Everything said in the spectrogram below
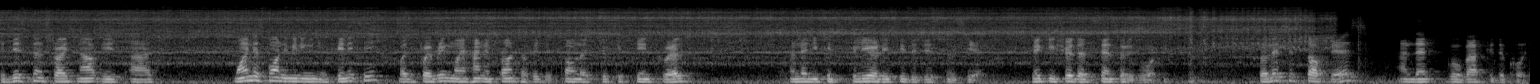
The distance right now is at Minus 1 meaning infinity, but if I bring my hand in front of it, it's come like to 15, 12, and then you can clearly see the distance here, making sure that the sensor is working. So let's stop this and then go back to the code.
